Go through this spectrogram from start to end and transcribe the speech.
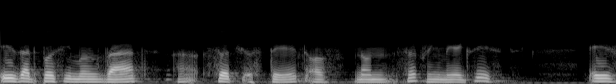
is that possible that uh, such a state of non-suffering may exist if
